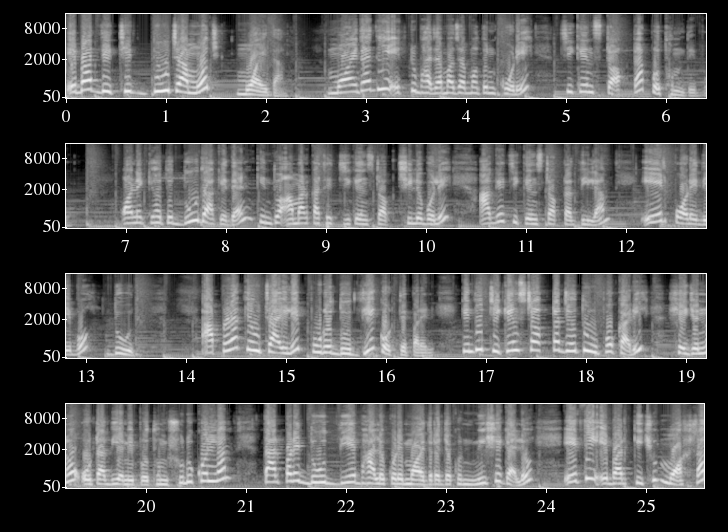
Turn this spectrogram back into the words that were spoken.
এবার দিচ্ছি দু চামচ ময়দা। ময়দা দিয়ে একটু ভাজা ভাজা মতন করে চিকেন স্টকটা প্রথম দেবো। অনেকে হয়তো দুধ আগে দেন, কিন্তু আমার কাছে চিকেন স্টক ছিল বলে আগে চিকেন স্টকটা দিলাম এরপরে দেব দুধ। আপনারা কেউ চাইলে পুরো দুধ দিয়ে করতে পারেন, কিন্তু চিকেন স্টকটা যেহেতু উপকারী, সেই জন্য ওটা দিয়ে আমি প্রথম শুরু করলাম। তারপরে দুধ দিয়ে ভালো করে ময়দাটা যখন মিশে গেল, এতে এবার কিছু মশলা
